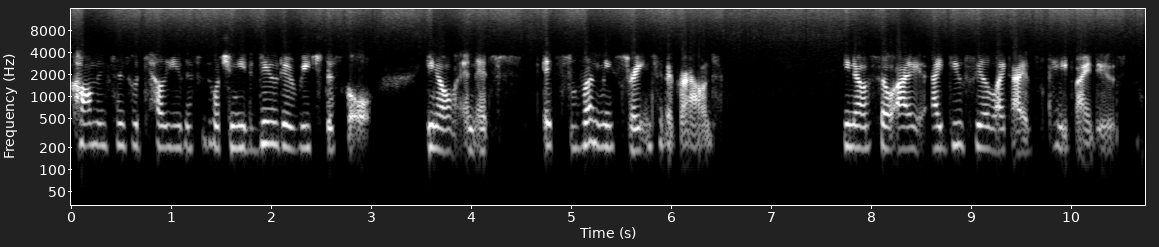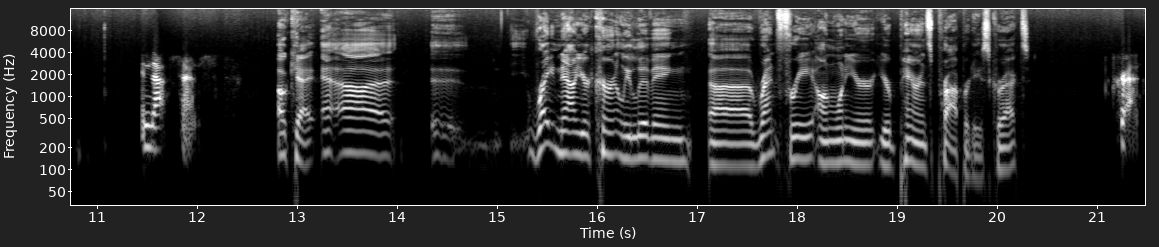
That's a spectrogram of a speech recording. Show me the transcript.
common sense would tell you this is what you need to do to reach this goal. You know, and it's it's run me straight into the ground. You know, so I, I do feel like I've paid my dues in that sense. Okay. Uh, uh, right now, you're currently living uh, rent free on one of your, your parents' properties, correct? Correct.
